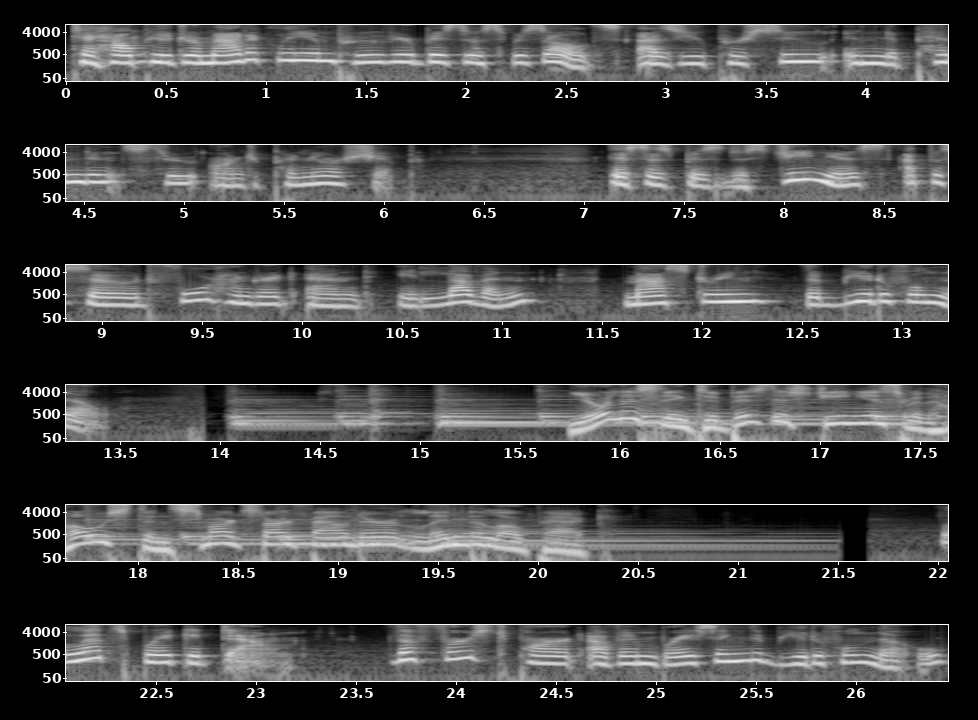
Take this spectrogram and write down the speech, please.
to help you dramatically improve your business results as you pursue independence through entrepreneurship. This is Business Genius, episode 411 Mastering the Beautiful No. You're listening to Business Genius with host and Smart Start founder Linda Lopek. Let's break it down. The first part of embracing the beautiful no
